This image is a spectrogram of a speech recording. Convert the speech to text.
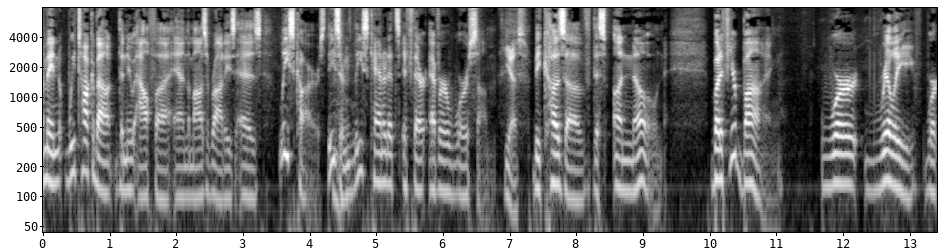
I mean, we talk about the new Alfa and the Maseratis as lease cars. These Mm-hmm. are lease candidates if there ever were some. Yes. Because of this unknown. But if you're buying, we're really we're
